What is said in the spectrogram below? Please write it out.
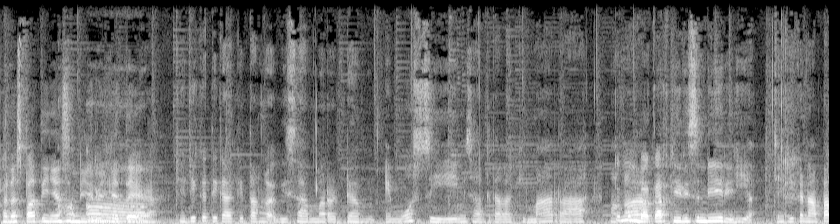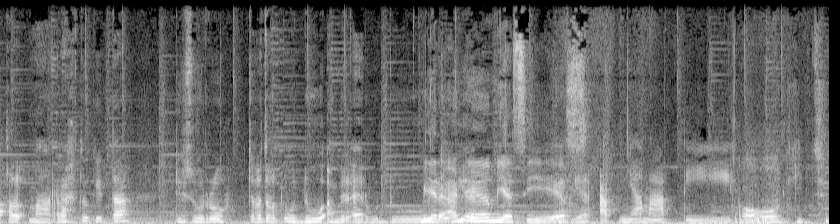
Banaspatinya sendiri Heeh. gitu ya. Jadi ketika kita nggak bisa meredam emosi, misalnya kita lagi marah, Itu maka membakar diri sendiri. iya. Jadi kenapa kalau marah tuh kita disuruh cepet-cepet wudhu, ambil air wudhu. Biar itu adem ya, biar, sis. biar up-nya mati. Oh, gitu.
